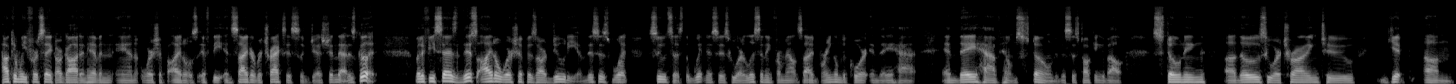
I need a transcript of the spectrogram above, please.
how can we forsake our God in heaven and worship idols? If the insider retracts his suggestion, that is good. But if he says this idol worship is our duty and this is what suits us, the witnesses who are listening from outside bring him to court and they have and they have him stoned. This is talking about stoning uh, those who are trying to get um,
